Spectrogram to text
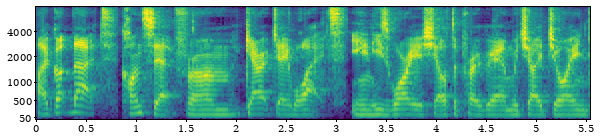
I got that concept from Garrett J. White in his Warrior Shelter program, which I joined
